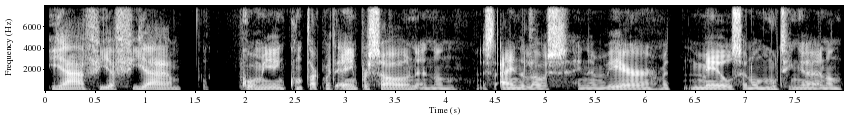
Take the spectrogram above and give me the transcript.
Ja, via via kom je in contact met één persoon en dan is het eindeloos heen en weer met mails en ontmoetingen. En dan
